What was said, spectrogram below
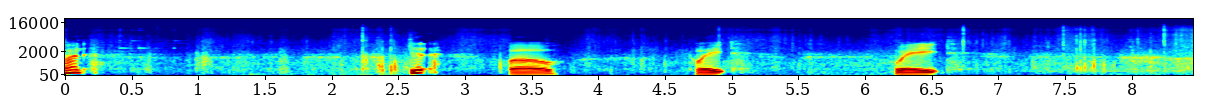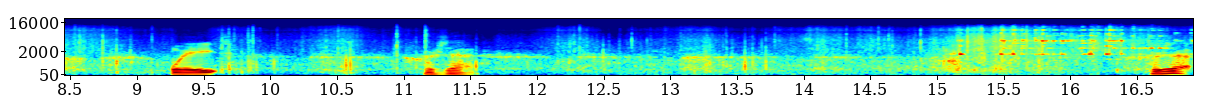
It. Get. Whoa. Wait. Wait. Wait. Where's that? Where's that?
